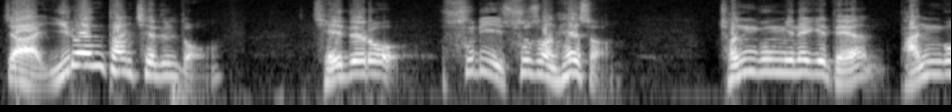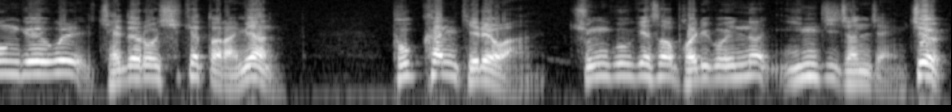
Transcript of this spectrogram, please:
자, 이런 단체들도 제대로 수리 수선해서 전 국민에게 대한 반공교육을 제대로 시켰더라면 북한 기뢰와 중국에서 벌이고 있는 인지전쟁, 즉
